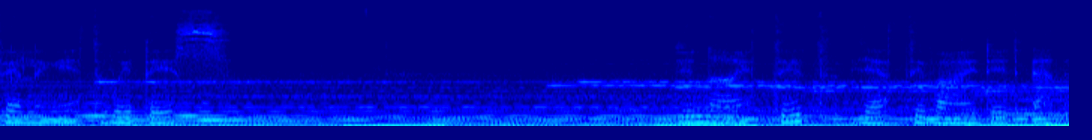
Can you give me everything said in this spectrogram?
Filling it with this united yet divided energy.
